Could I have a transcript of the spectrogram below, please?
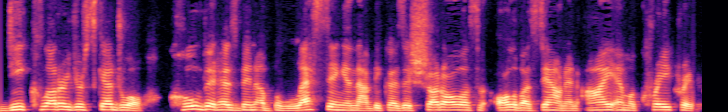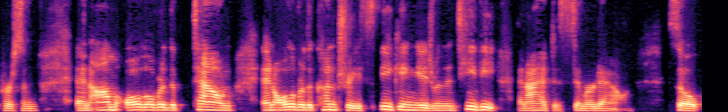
Declutter your schedule. COVID has been a blessing in that because it shut all us all of us down. And I am a cray cray person, and I'm all over the town and all over the country speaking engagement and TV, and I had to simmer down. So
